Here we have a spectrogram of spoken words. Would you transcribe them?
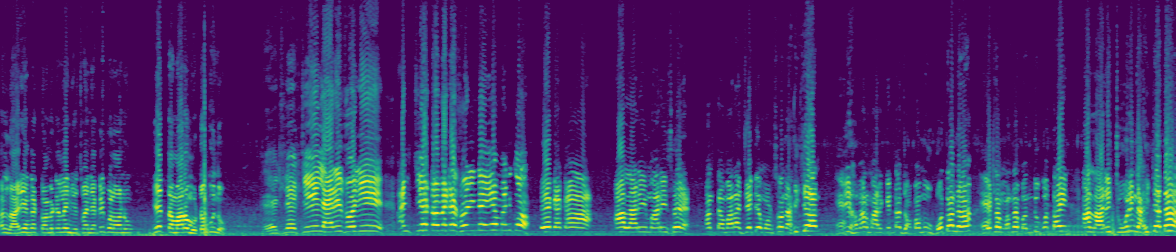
અને લારી અંગા ટોમેટો લઈને વેચવા નીકળી પડવાનું. એ તમારો મોટો ગુનો. એટલે ચી લારી સોરી? અને ચી ટોમેટો સોરી ને એ મને કહો. એ કાકા આ લારી મારી છે. અને તમારા જે બે માણસો નાહી ગયા એ હવાર માર્કેટના ઝોપામાં ઊભો તો ને એટલે મને બંદૂક બતાવી આ લારી ચોરી નાહી જતા.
